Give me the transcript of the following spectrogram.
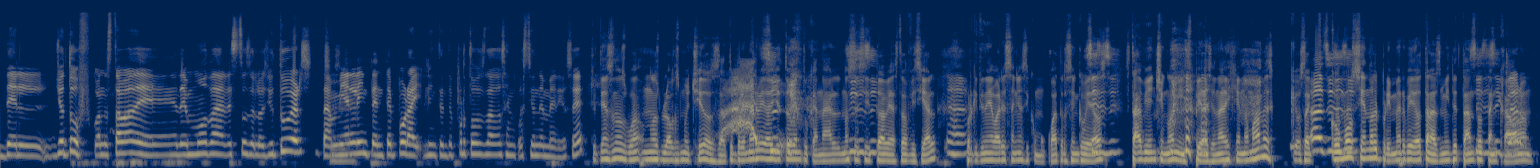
del YouTube, cuando estaba de, de moda estos de los youtubers, también le intenté por ahí, le intenté por todos lados en cuestión de medios, ¿eh? Que tienes unos, unos blogs muy chidos, o sea, tu ah, primer video de YouTube en tu canal, no sé si todavía está oficial, porque tiene varios años y como cuatro o cinco videos, está bien chingón, inspiracional, dije, no mames, o sea, ah, ¿cómo siendo el primer video transmite tanto tan cabrón?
